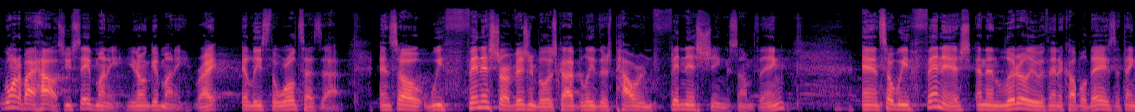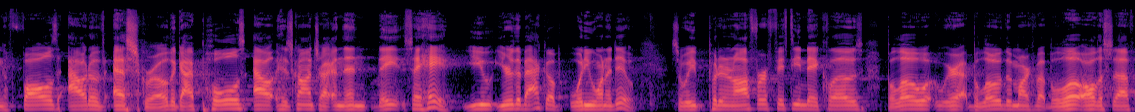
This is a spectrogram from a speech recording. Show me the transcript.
we want to buy a house. You save money, you don't give money, right? At least the world says that. And so we finished our vision builders because I believe there's power in finishing something. And so we finished, and then literally within a couple days, the thing falls out of escrow. The guy pulls out his contract, and then they say, "Hey, you you're the backup. What do you want to do?" So we put in an offer, 15 day close, below we are at below the market, below all the stuff,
